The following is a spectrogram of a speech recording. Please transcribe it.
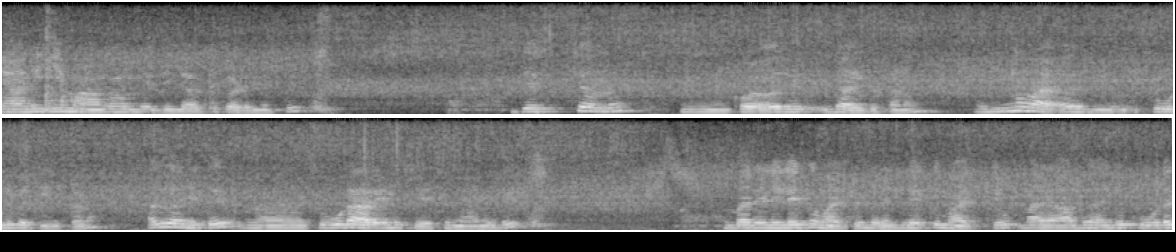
ഞാൻ ഈ മാങ്ങ ഒന്ന് ഇതിന്റെ അകത്ത് കിടന്നിട്ട് ജസ്റ്റ് ഒന്ന് ഒരു ഇതായി കിട്ടണം. ഒന്ന് ചൂട് പറ്റി കിട്ടണം. അത് കഴിഞ്ഞിട്ട് ചൂടാറിയതിന് ശേഷം ഞാനിത് ഭരണിയിലേക്ക് മാറ്റും. ഭരണിയിലേക്ക് മാറ്റും. അത് അതിന്റെ കൂടെ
